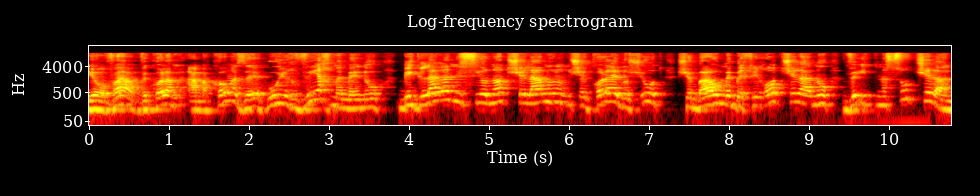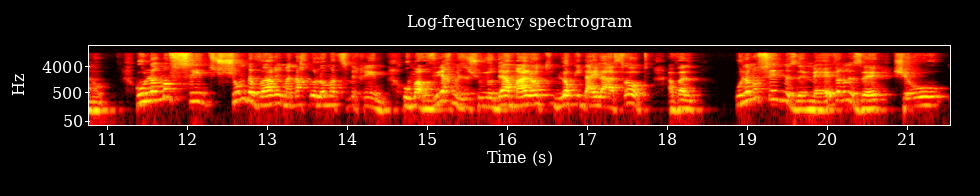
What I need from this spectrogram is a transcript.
יהובה וכל המקום הזה, הוא הרוויח ממנו בגלל הניסיונות שלנו, של כל האנושות, שבאו מבחירות שלנו והתנסות שלנו. הוא לא מפסיד שום דבר אם אנחנו לא מצליחים. הוא מרוויח מזה שהוא יודע מה לא, לא כדאי לעשות, אבל הוא לא מפסיד מזה, מעבר לזה שהוא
